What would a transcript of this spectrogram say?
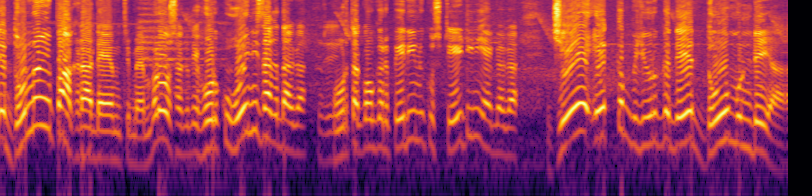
ਤੇ ਦੋਨੋਂ ਹੀ ਭਾਖੜਾ ਡੈਮ 'ਚ ਮੈਂਬਰ ਹੋ ਸਕਦੇ ਹੋਰ ਕੋਈ ਹੋ ਹੀ ਨਹੀਂ ਸਕਦਾਗਾ। ਹੋਰ ਤਾਂ ਕਿਉਂਕਿ ਰਿਪੇਰੀਅਨ ਕੋਈ ਸਟੇਟ ਹੀ ਨਹੀਂ ਹੈਗਾਗਾ। ਜੇ ਇੱਕ ਬਜ਼ੁਰਗ ਦੇ ਦੋ ਮੁੰਡੇ ਆ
